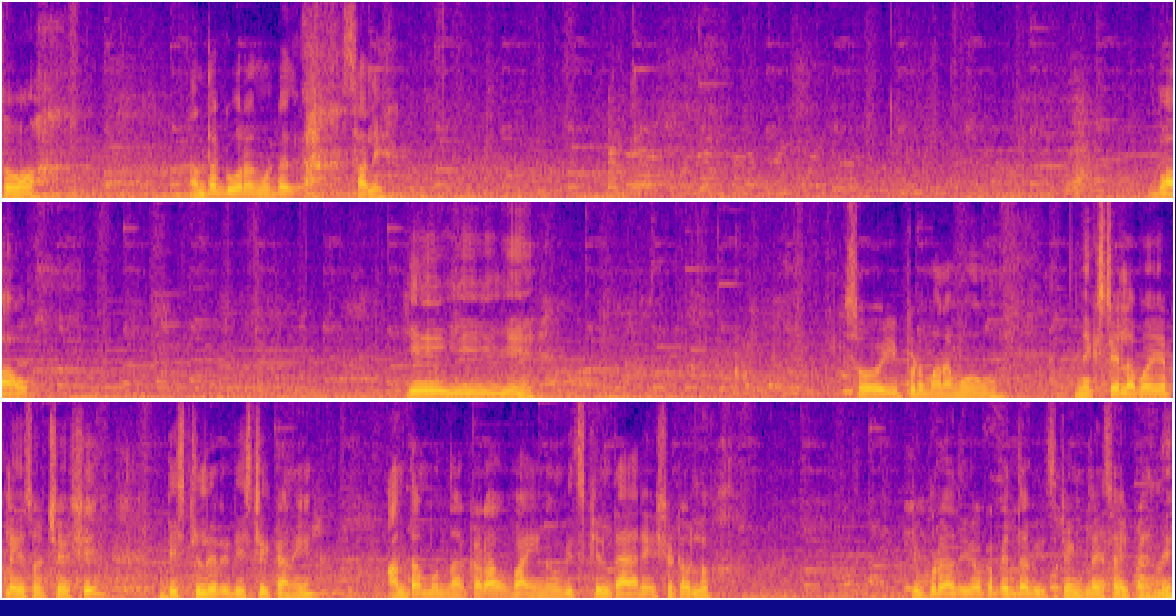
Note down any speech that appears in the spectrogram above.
సో అంత ఘోరంగా ఉంటుంది చలి. వావ్ ఏ ఏ ఏ సో ఇప్పుడు మనము నెక్స్ట్ వెళ్ళబోయే ప్లేస్ వచ్చేసి డిస్టిలరీ డిస్ట్రిక్ట్ అని. అంతకుముందు అక్కడ వైన్ విస్కిల్ తయారు చేసేటోళ్ళు. ఇప్పుడు అది ఒక పెద్ద విజిటింగ్ ప్లేస్ అయిపోయింది.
